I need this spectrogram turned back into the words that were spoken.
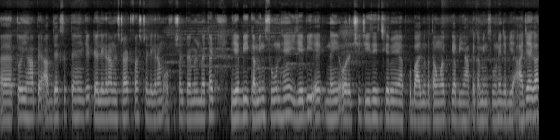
तो यहाँ पे आप देख सकते हैं कि Telegram start first Telegram official payment method ये भी कमिंग सून है। ये भी एक नई और अच्छी चीज़ है, इसके मैं आपको बाद में बताऊँगा क्योंकि अभी यहाँ पे कमिंग सून है, जब ये आ जाएगा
